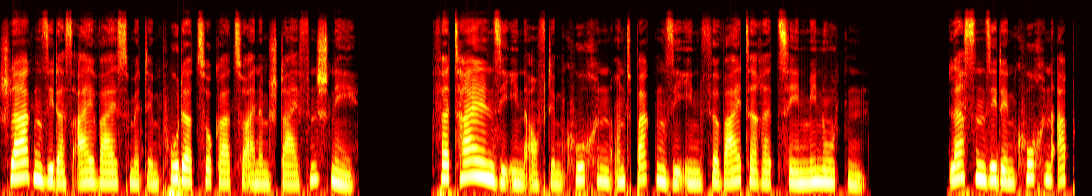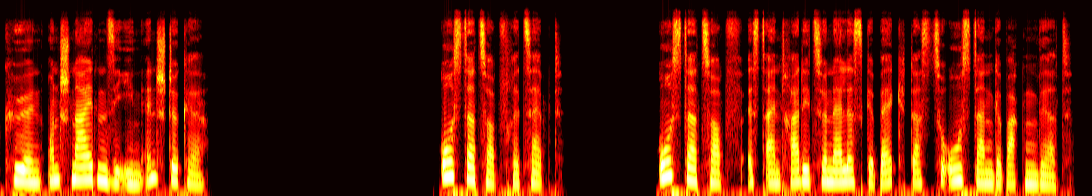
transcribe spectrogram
Schlagen Sie das Eiweiß mit dem Puderzucker zu einem steifen Schnee. Verteilen Sie ihn auf dem Kuchen und backen Sie ihn für weitere 10 Minuten. Lassen Sie den Kuchen abkühlen und schneiden Sie ihn in Stücke. Osterzopfrezept Osterzopf ist ein traditionelles Gebäck, das zu Ostern gebacken wird.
